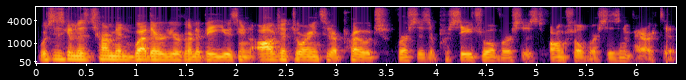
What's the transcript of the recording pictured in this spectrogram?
which is going to determine whether you're going to be using an object-oriented approach versus a procedural versus functional versus an imperative.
